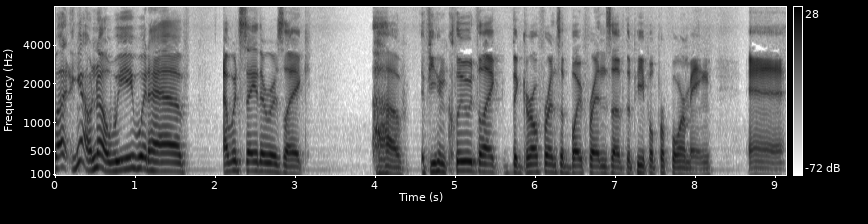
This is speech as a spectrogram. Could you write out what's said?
but you know, no, we would have. I would say there was like, uh, if you include like the girlfriends and boyfriends of the people performing, and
